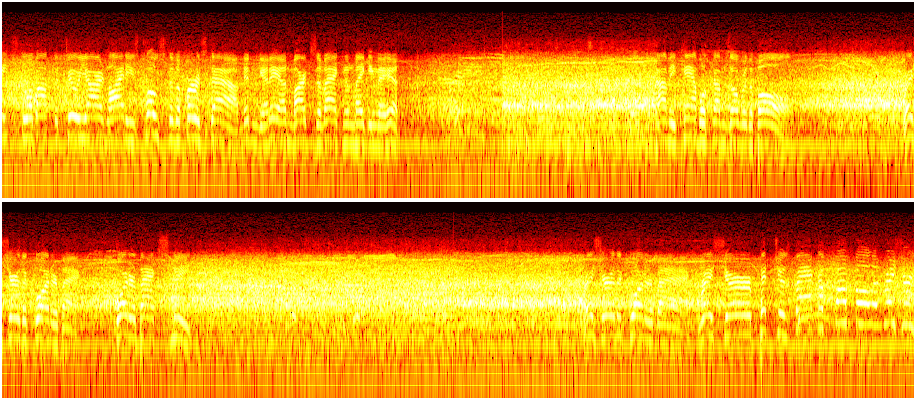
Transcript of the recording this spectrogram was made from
fights to about the two-yard line. He's close to the first down. Didn't get in. Mark Zavagnin making the hit. Tommy Campbell comes over the ball. Risher, the quarterback. Quarterback sneak. Risher, the quarterback. Risher pitches back a fumble, and Risher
